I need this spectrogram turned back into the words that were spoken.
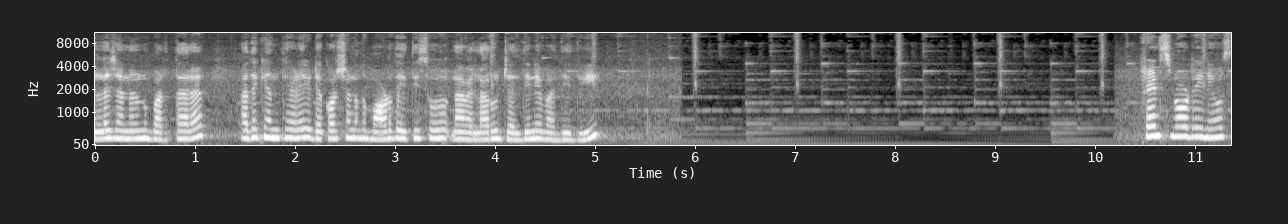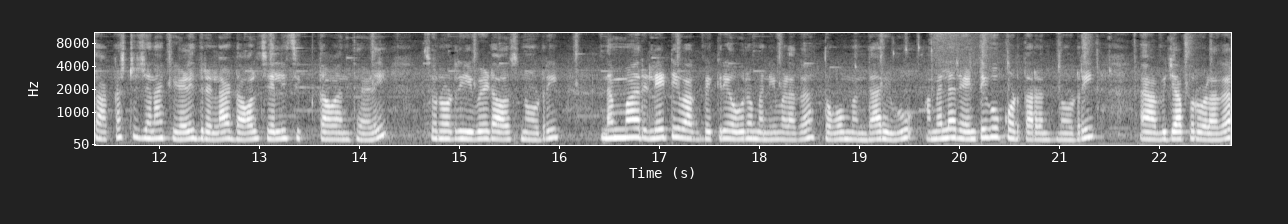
ಎಲ್ಲ ಜನನು ಬರ್ತಾರೆ. ಅದಕ್ಕೆ ಅಂತ ಹೇಳಿ ಡೆಕೋರೇಷನ್ ಅದು ಮಾಡೋದೈತಿ. ಸೊ ನಾವೆಲ್ಲರೂ ಜಲ್ದಿನೇ ಬಂದಿದ್ವಿ. ಫ್ರೆಂಡ್ಸ್ ನೋಡ್ರಿ ನೀವು ಸಾಕಷ್ಟು ಜನ ಕೇಳಿದ್ರಲ್ಲ ಡಾಲ್ಸ್ ಎಲ್ಲಿ ಸಿಗ್ತಾವ ಅಂತ ಹೇಳಿ. ಸೊ ನೋಡ್ರಿ ಇವೇ ಡಾಲ್ಸ್ ನೋಡ್ರಿ. ನಮ್ಮ ರಿಲೇಟಿವ್ ಆಗ್ಬೇಕ್ರಿ, ಅವರ ಮನೆ ಒಳಗೆ ತೊಗೊಂಬಂದಾರ ಇವು. ಆಮೇಲೆ ರೆಂಟಿಗೂ ಕೊಡ್ತಾರಂತ ನೋಡ್ರಿ ಬಿಜಾಪುರ ಒಳಗೆ.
